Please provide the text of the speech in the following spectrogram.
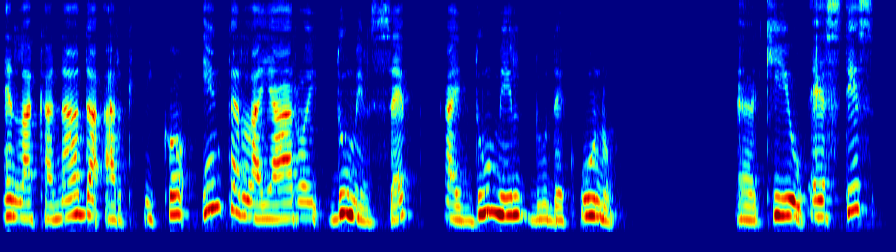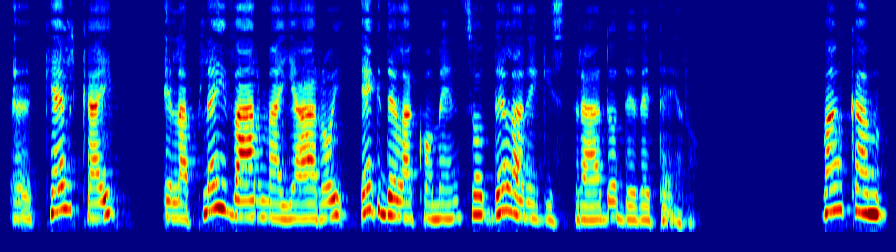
en la Kanada Arctico inter la jaroj 2007 cae 2021, kiu estis eh, kelkai e la plei varma jaroj ekde la comenzo de la registrado de vetero. Quancam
